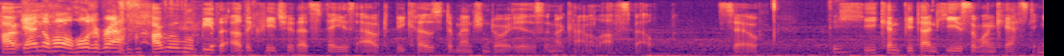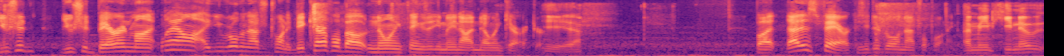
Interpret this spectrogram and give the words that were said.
Har- Get in the hole, hold your breath. Haru will be the other creature that stays out because Dimension Door is an Arcanaloth spell. So he can pretend he's the one casting You it. should you should bear in mind. Well, uh, you rolled a natural 20. Be careful about knowing things that you may not know in character. Yeah. But that is fair because you did roll a natural 20. I mean, he knows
